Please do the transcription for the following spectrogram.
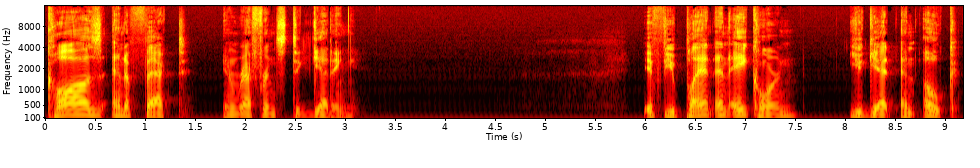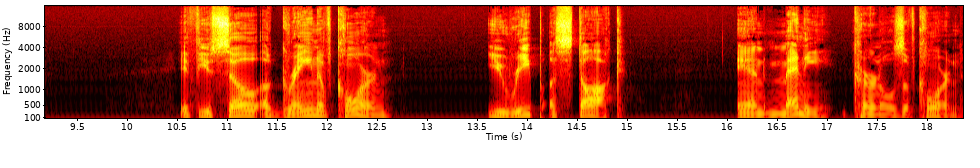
Cause and effect in reference to getting. If you plant an acorn, you get an oak. If you sow a grain of corn, you reap a stalk and many kernels of corn.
